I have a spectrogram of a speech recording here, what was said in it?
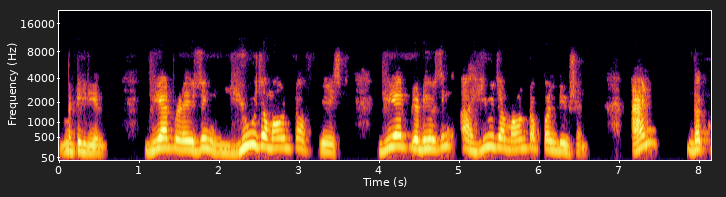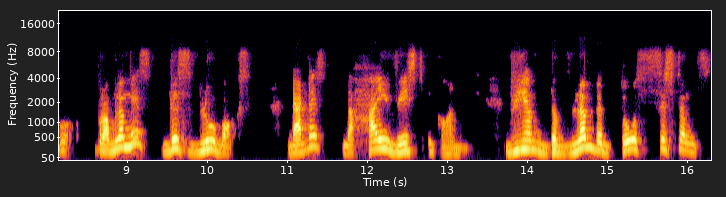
material. We are producing huge amount of waste. We are producing a huge amount of pollution. And the problem is this blue box. That is the high waste economy. We have developed those systems.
